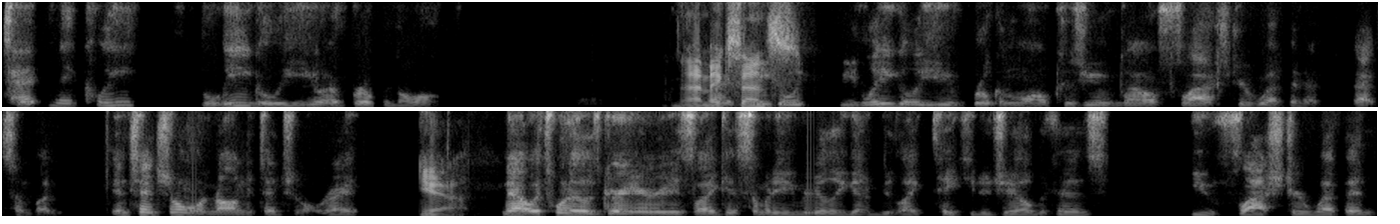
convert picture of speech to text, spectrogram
technically, legally, you have broken the law. that makes Right? sense. Legally, legally, you've broken the law because you've now flashed your weapon at, at somebody, intentional or non intentional, right? Yeah. Now it's one of those gray areas. Like, is somebody really going to be like take you to jail because you flashed your weapon?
